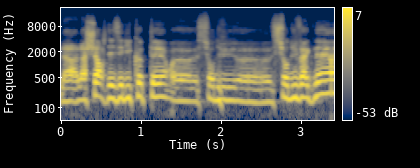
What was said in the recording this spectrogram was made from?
la, la charge des hélicoptères euh, sur, du, euh, sur du Wagner.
